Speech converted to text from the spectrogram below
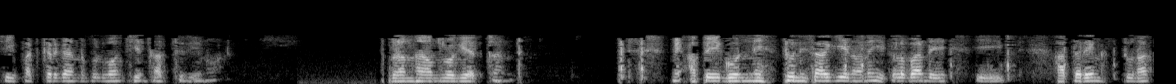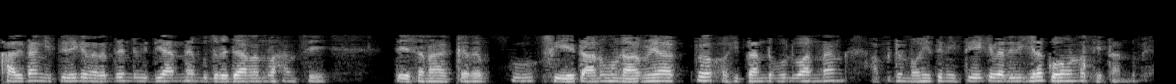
සිහිපත් කරගන්න පුළුවන් කියන තත්ත්වය තියෙනවා. බ්‍රහ්මහාමුදුරුවෝ කියත්තන්ට මේ අපේ ගොන්නේ තු නිසා කියනවනේ හිතලා බලන්න මේ හතරෙන් තුනක් හරිනම් ඉතිරි එක වැරදෙන්න විදියක් නැහැ බුදුරජාණන් වහන්සේ දේශනා කරපු 99ක් හිතන්න පුළුවන් නම් අපිට නොහිතන ඉතිරි එක වැරදි කියලා කොහොමවත් හිතන්න බෑ.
